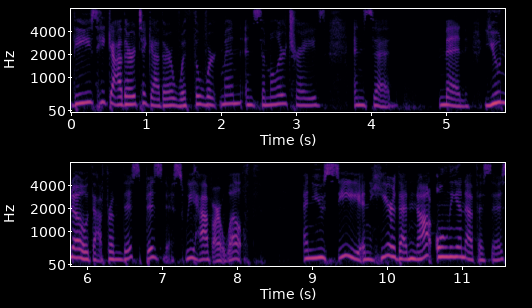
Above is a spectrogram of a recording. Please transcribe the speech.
These he gathered together with the workmen in similar trades and said, Men, you know that from this business we have our wealth. And you see and hear that not only in Ephesus,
